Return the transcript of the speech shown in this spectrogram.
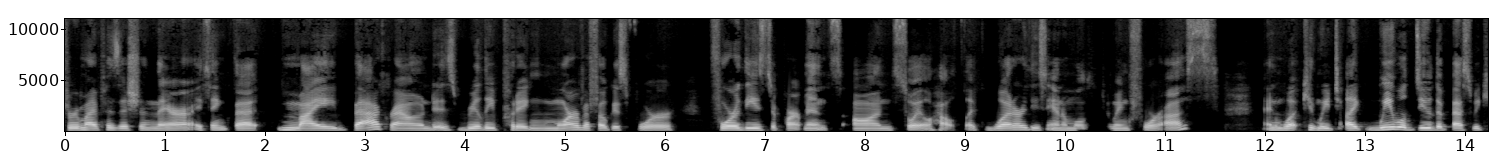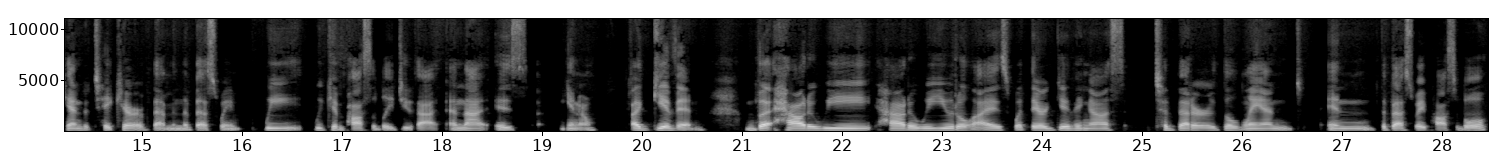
through my position there, I think that my background is really putting more of a focus for for these departments on soil health. Like what are these animals doing for us? and what can we do? like we will do the best we can to take care of them in the best way we we can possibly do that and that is you know a given but how do we how do we utilize what they're giving us to better the land in the best way possible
